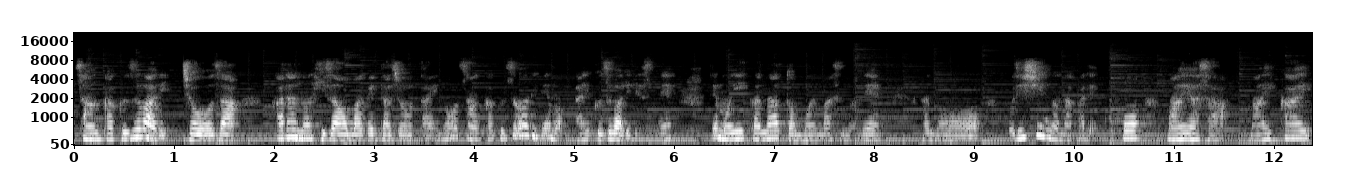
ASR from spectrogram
三角座り、長座からの膝を曲げた状態の三角座りでも、体育座りですね。でもいいかなと思いますので、あの、ご自身の中で、ここ、毎朝、毎回、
